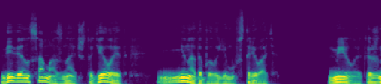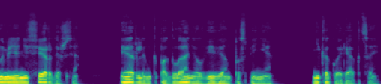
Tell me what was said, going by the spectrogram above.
Вивиан сама знает, что делает. Не надо было ему встревать. «Милая, ты же на меня не сердишься?» Эрлинг погладил Вивиан по спине. Никакой реакции.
